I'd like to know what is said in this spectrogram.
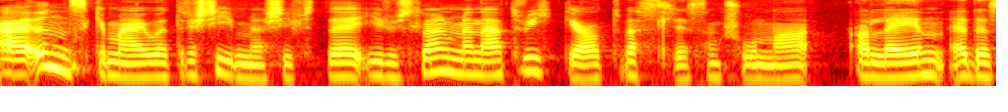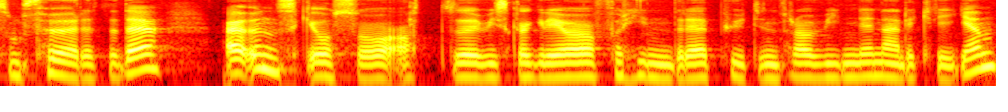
jeg ønsker meg jo et regimeskifte i Russland, men jeg tror ikke at vestlige sanksjoner alene er det som fører til det. Jeg ønsker også at vi skal greie å forhindre Putin fra å vinne denne krigen.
